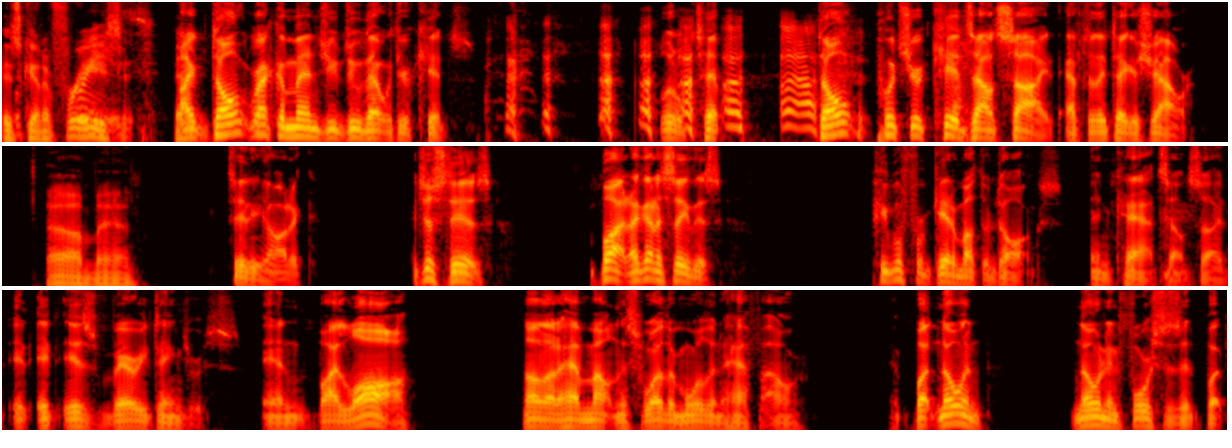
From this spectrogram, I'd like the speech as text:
is going to freeze. freeze. I don't recommend you do that with your kids. Little tip. Don't put your kids outside after they take a shower. Oh man, It's idiotic. It just is. But I got to say this people forget about their dogs and cats outside. It, it is very dangerous. And by law, not allowed to have them out in this weather more than a half hour. But no one, no one enforces it. But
